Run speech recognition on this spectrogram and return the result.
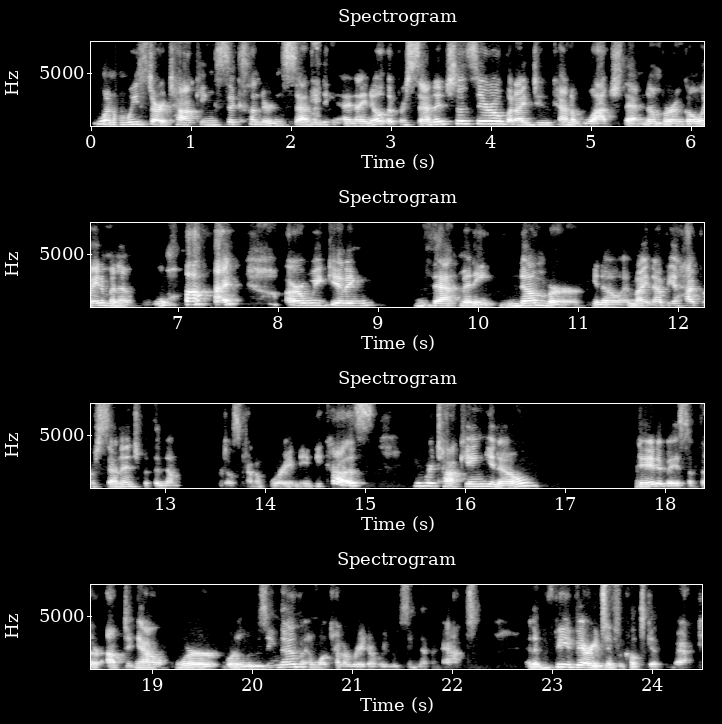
when we start talking 670, and I know the percentage says zero, but I do kind of watch that number and go, wait a minute, why are we getting that many number? You know, it might not be a high percentage, but the number does kind of worry me because we're talking, you know, database. If they're opting out, we're, we're losing them, and what kind of rate are we losing them at? And it'd be very difficult to get them back.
